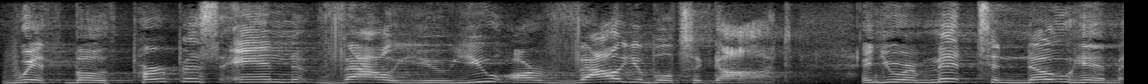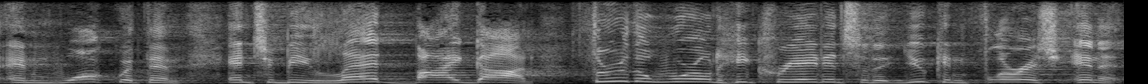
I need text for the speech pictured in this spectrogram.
with both purpose and value. You are valuable to God, and you are meant to know Him and walk with Him and to be led by God through the world He created so that you can flourish in it.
